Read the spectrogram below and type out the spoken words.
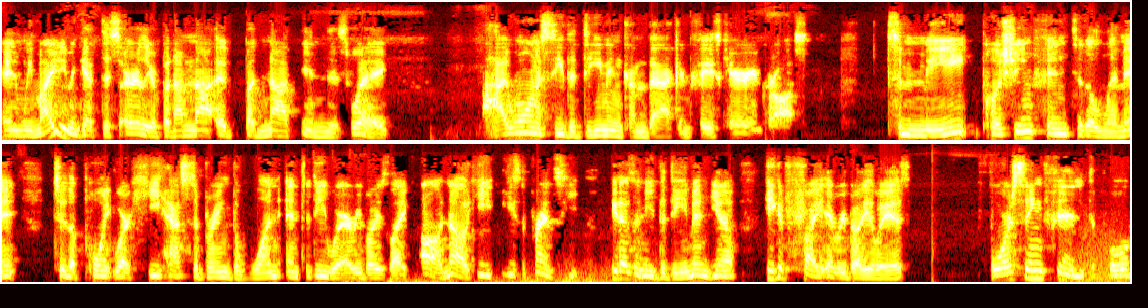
and we might even get this earlier, but I'm not, uh, but not in this way. I want to see the demon come back and face Karrion Kross. To me, pushing Finn to the limit to the point where he has to bring the one entity where everybody's like, "Oh no, he he's the prince. He he doesn't need the demon. You know, he could fight everybody the way is." Forcing Finn to pull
